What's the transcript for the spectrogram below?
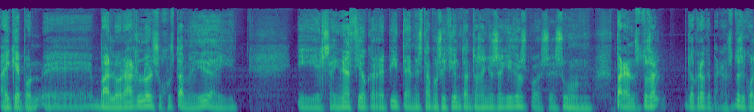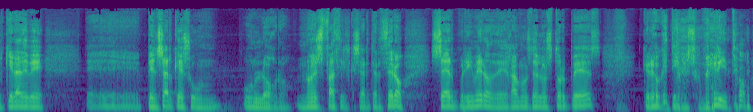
hay que eh, valorarlo en su justa medida y y el San Ignacio que repita en esta posición tantos años seguidos, pues es un. Para nosotros, yo creo que para nosotros, y cualquiera debe eh, pensar que es un, logro. No es fácil ser tercero, ser primero, digamos, de los torpes. Creo que tiene su mérito.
